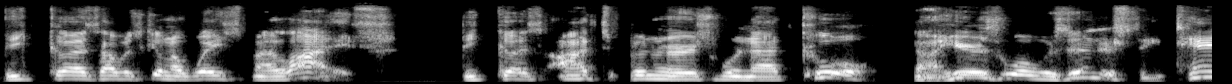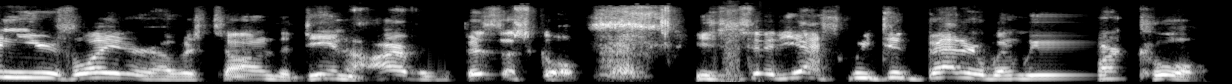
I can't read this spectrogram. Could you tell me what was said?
because I was going to waste my life because entrepreneurs were not cool. Now, here's what was interesting. 10 years later, I was telling the dean of Harvard Business School, he said, Yes, we did better when we weren't cool.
